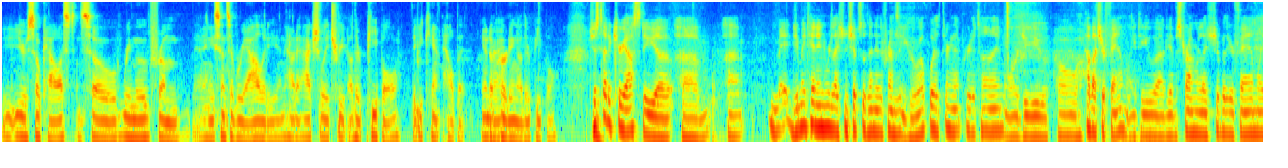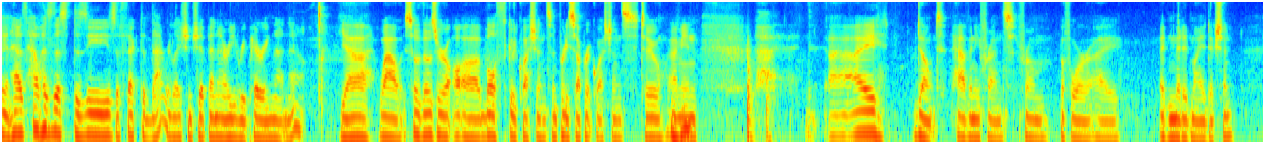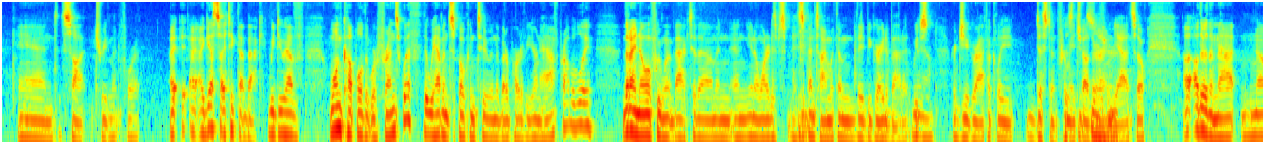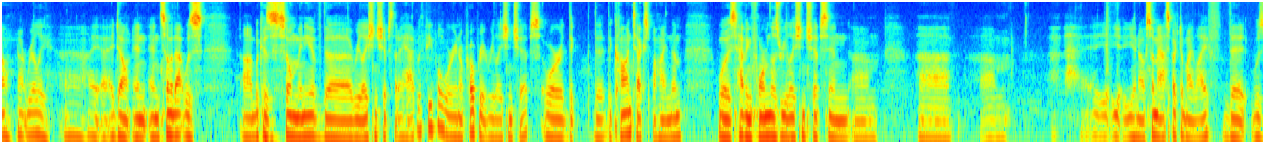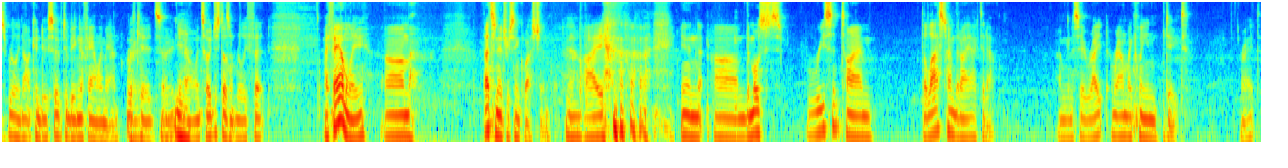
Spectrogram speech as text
you're so calloused and so removed from any sense of reality and how to actually treat other people that you can't help it. You end up Right. hurting other people. Just out of curiosity, uh, um, uh, ma- do you maintain any relationships with any of the friends that you grew up with during that period of time, or do you? Oh, How about your family? Do you uh, do you have a strong relationship with your family, and has how has this disease affected that relationship, and are you repairing that now? Yeah, wow. So those are uh, both good questions and pretty separate questions too. I Mhm. mean, I don't have any friends from before I admitted my addiction and sought treatment for it. I, I, I guess I take that back. We do have one couple that we're friends with that we haven't spoken to in the better part of a year and a half, probably. That I know if we went back to them and, and you know wanted to sp- spend time with them, they'd be great about it. We just are geographically distant from each other, sure. and yeah. So, uh, other than that, no, not really. Uh, I, I don't, and and some of that was uh, because so many of the relationships that I had with people were inappropriate relationships, or the the, the context behind them was having formed those relationships in. Um, uh, um, y- y- you know, some aspect of my life that was really not conducive to being a family man with Right, kids, and right. you Yeah. know, and so it just doesn't really fit. My family, um, that's an interesting question. Yeah. I, in um, the most recent time, the last time that I acted out, I'm going to say right around my clean date, right?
